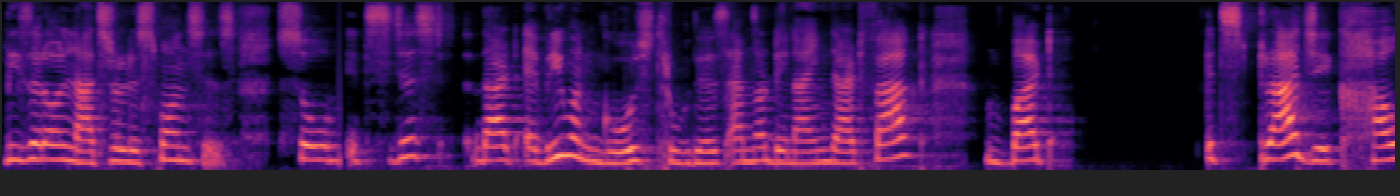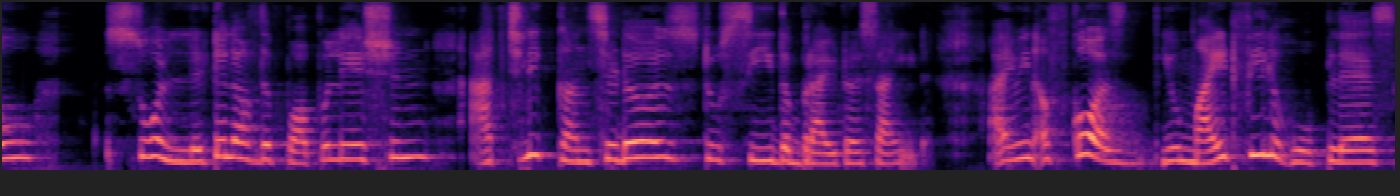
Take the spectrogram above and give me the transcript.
These are all natural responses. So it's just that everyone goes through this. I'm not denying that fact but it's tragic how so little of the population actually considers to see the brighter side. I mean of course you might feel hopeless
